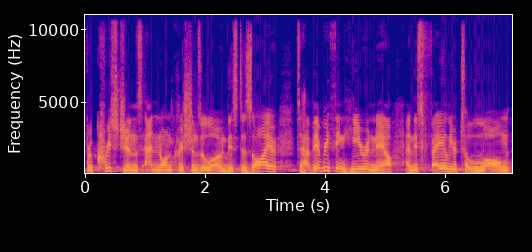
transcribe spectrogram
for Christians and non Christians alone. This desire to have everything here and now, and this failure to long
